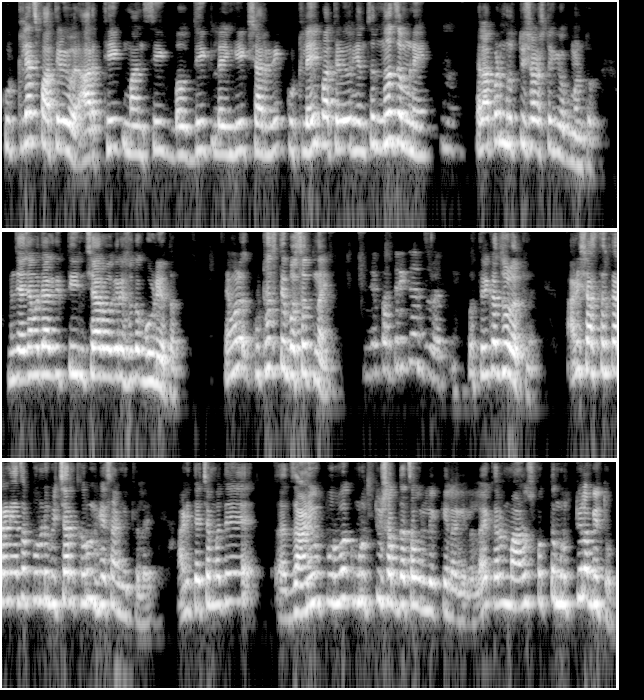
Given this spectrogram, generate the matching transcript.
कुठल्याच पातळीवर आर्थिक मानसिक बौद्धिक लैंगिक शारीरिक कुठल्याही पातळीवर यांचं न जमणे त्याला आपण मृत्यू षडाष्टक योग म्हणतो. म्हणजे ह्याच्यामध्ये अगदी तीन चार वगैरे सुद्धा गुण येतात. त्यामुळे कुठंच ते बसत नाही. म्हणजे पत्रिकाच जुळत नाही. पत्रिका जुळत नाही. आणि शास्त्रकारांनी याचा पूर्ण विचार करून हे सांगितलेलं आहे. आणि त्याच्यामध्ये जाणीवपूर्वक मृत्यू शब्दाचा उल्लेख केला गेलेला आहे. कारण माणूस फक्त मृत्यूला भीतो.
